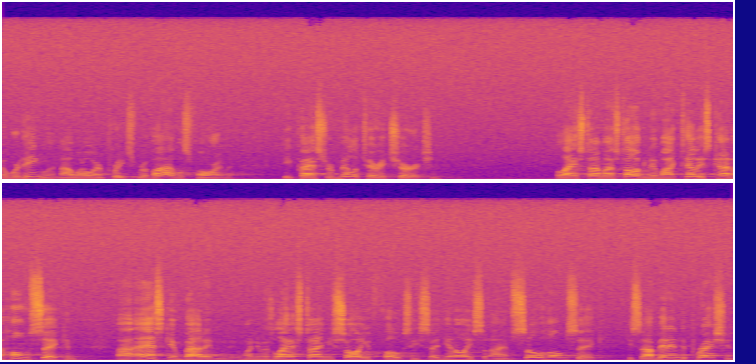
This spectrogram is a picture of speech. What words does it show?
over in England. I went over and preached revivals for him. And he pastored a military church. And the last time I was talking to him, I could tell he's kind of homesick. And I asked him about it. When it was last time you saw your folks, he said, You know, he said, I am so homesick. He said, I've been in depression.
